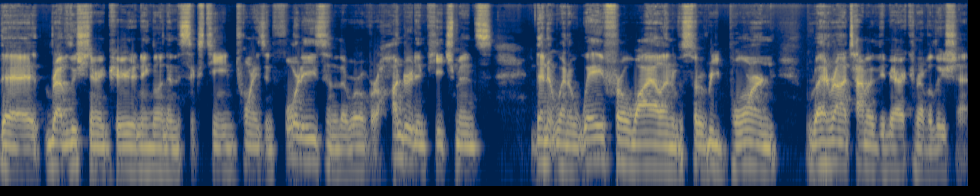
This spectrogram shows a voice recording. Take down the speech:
the revolutionary period in England in the 1620s and 40s. And there were over 100 impeachments. Then it went away for a while and it was sort of reborn right around the time of the American Revolution.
